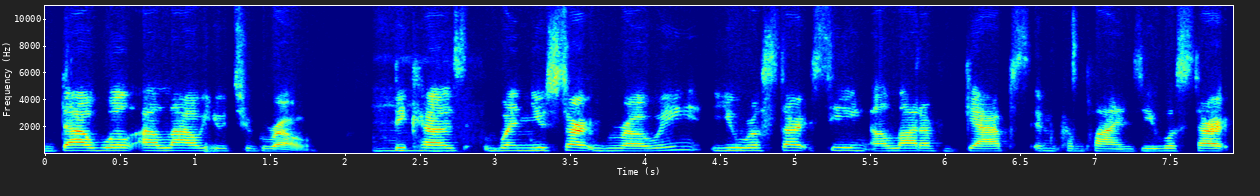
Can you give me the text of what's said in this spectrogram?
that will allow you to grow. Mm. because when you start growing you will start seeing a lot of gaps in compliance. You will start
